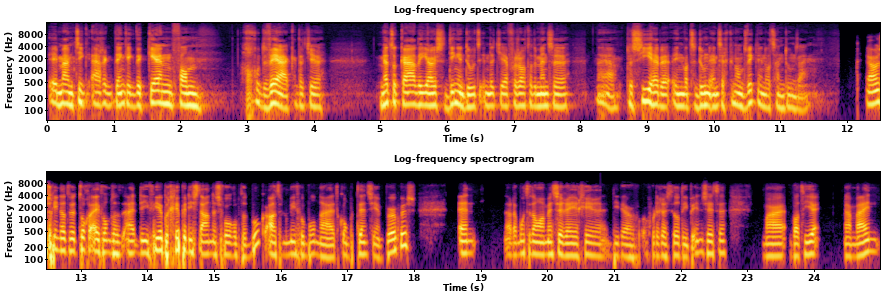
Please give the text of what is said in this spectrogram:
in mijn optiek eigenlijk denk ik de kern van goed werk. Dat je met elkaar de juiste dingen doet en dat je ervoor zorgt dat de mensen nou ja, plezier hebben in wat ze doen en zich kunnen ontwikkelen in wat ze aan het doen zijn. Ja, misschien dat we toch even, omdat die vier begrippen die staan dus voor op dat boek. Autonomie, verbondenheid, competentie en purpose. En nou, dan moeten dan wel mensen reageren die daar voor de rest heel diep in zitten. Maar wat hier naar mijn,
